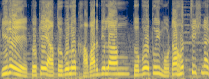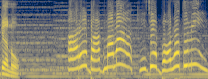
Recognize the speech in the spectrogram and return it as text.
কিরে, তোকে এতগুলো খাবার দিলাম, তবুও তুই মোটা হচ্ছিস না কেন? আরে বাঘ মামা কি যে বলো তুমি?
